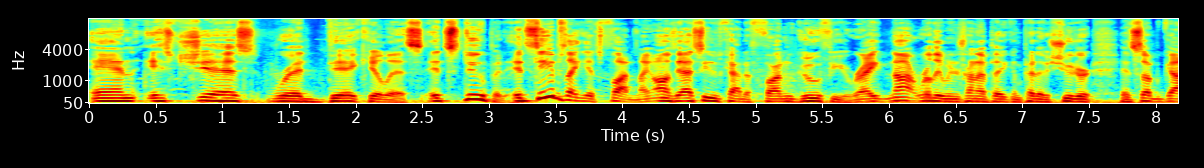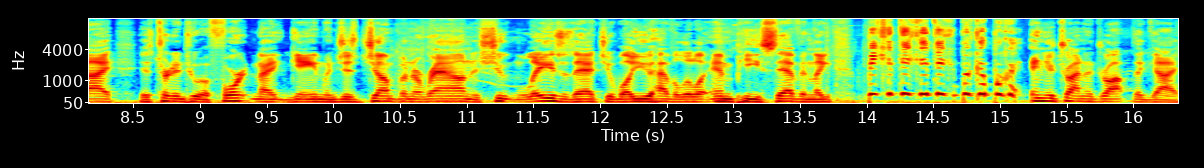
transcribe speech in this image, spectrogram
and it's just ridiculous. It's stupid. It seems like it's fun. Like honestly, that seems kind of fun, goofy, right? Not really when you're trying to play competitive shooter, and some guy is turned into a Fortnite game and just jumping around and shooting lasers at you while you have a little MP7 like and you're trying to drop the guy.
